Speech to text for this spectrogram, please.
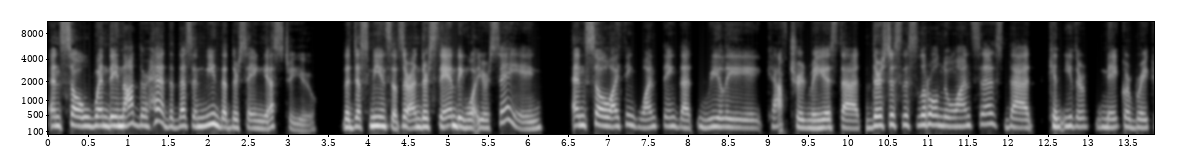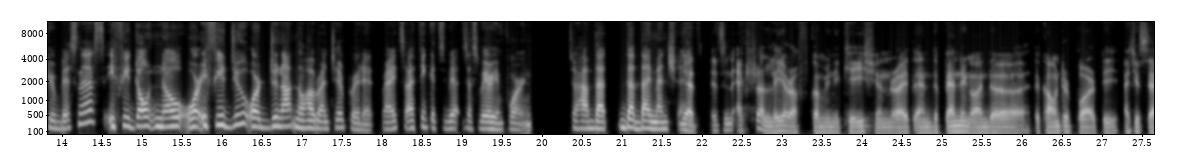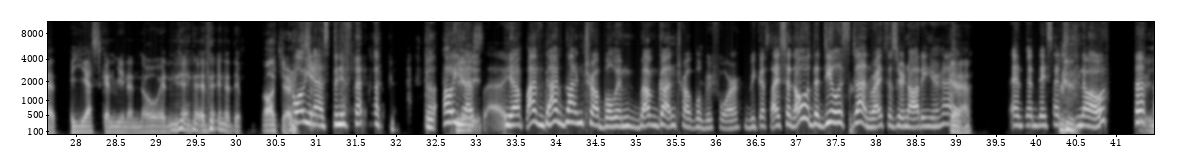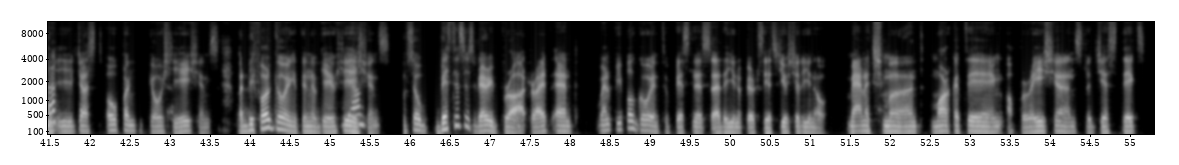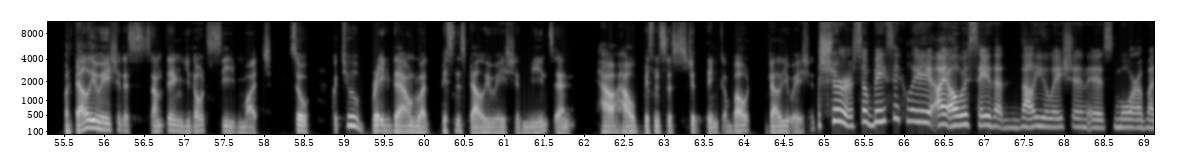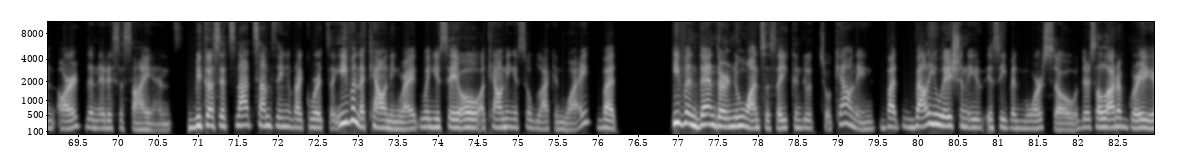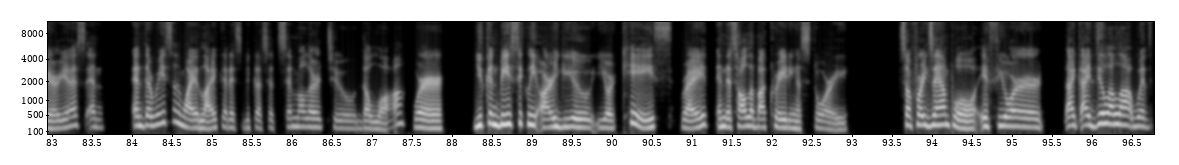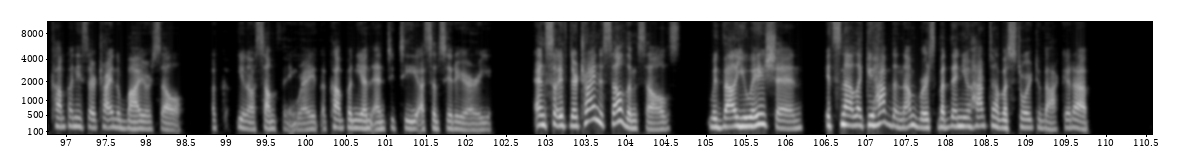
And so when they nod their head, that doesn't mean that they're saying yes to you. That just means that they're understanding what you're saying. And so I think one thing that really captured me is that there's just this little nuances that can either make or break your business if you don't know, or if you do or do not know how to interpret it. Right. So I think it's just very important to have that, that dimension. yeah, it's, it's an extra layer of communication, right? And depending on the the counterparty, as you said, a yes can mean a no in in, a- in a different culture. Oh So- yes. oh yes. Uh, yep. I've I've gotten trouble and I've gotten trouble before because I said, "Oh, the deal is done," right? Because you're nodding your head, yeah. and then they said, "No." you, you just open negotiations. But before going into negotiations, so business is very broad, right? And when people go into business at the university, it's usually, you know, management, marketing, operations, logistics, but valuation is something you don't see much. So could you break down what business valuation means and how, how businesses should think about valuation? Sure. So basically, I always say that valuation is more of an art than it is a science because it's not something like where it's even accounting, right? When you say, oh, accounting is so black and white, but even then there are nuances that you can do to accounting, but valuation is even more so. There's a lot of gray areas and, and the reason why I like it is because it's similar to the law where you can basically argue your case, right? And it's all about creating a story. So for example, if you're like, I deal a lot with companies that are trying to buy or sell, a, you know, something, right? A company, an entity, a subsidiary. And so if they're trying to sell themselves with valuation, it's not like you have the numbers, but then you have to have a story to back it up.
